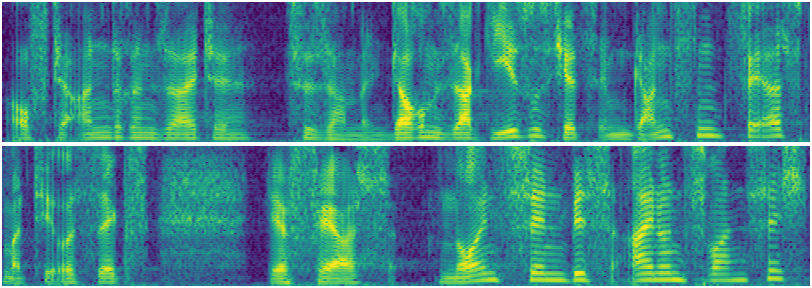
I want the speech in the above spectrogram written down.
auf der anderen Seite zu sammeln. Darum sagt Jesus jetzt im ganzen Vers, Matthäus 6, der Vers 19 bis 21,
